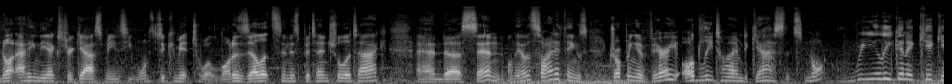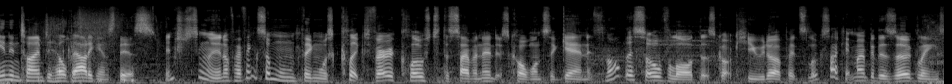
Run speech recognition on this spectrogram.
Not adding the extra gas means he wants to commit to a lot of Zealots in this potential attack. And uh, Sen, on the other side of things, dropping a very oddly timed gas that's not really going to kick in in time to help out against this. Interestingly enough, I think something was clicked very close to the cybernetics core once again. It's not this Overlord that's got queued up. It looks like it might be the Zerglings,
